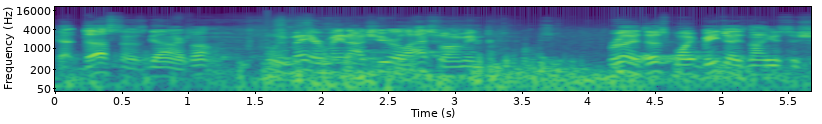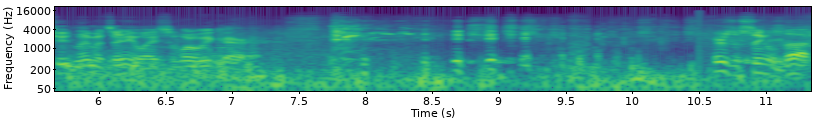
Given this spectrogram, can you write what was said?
Got dust in his gun or something. We may or may not shoot our last one. I mean, really at this point, BJ's not used to shooting limits anyway, so what do we care? Here's a single duck.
